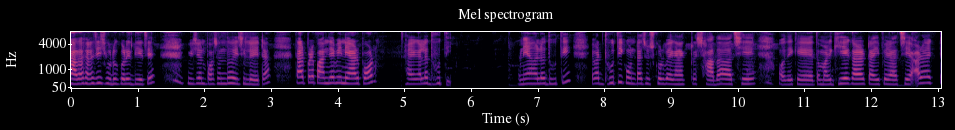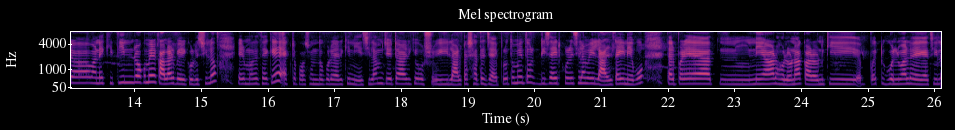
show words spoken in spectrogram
নাচানাচি শুরু করে দিয়েছে। ভীষণ পছন্দ হয়েছিল এটা। তারপরে পাঞ্জাবি নেওয়ার পর হয়ে গেল ধুতি। নেওয়া হলো ধুতি। এবার ধুতি কোনটা চুজ করব? এখানে একটা সাদা আছে, ওদিকে তোমার ঘিয়ে কালার টাইপের আছে। আরও একটা মানে কি তিন রকমের কালার বের করেছিল। এর মধ্যে থেকে একটা পছন্দ করে আর কি নিয়েছিলাম, যেটা আর কি এই লালটার সাথে যায়। প্রথমে তো ডিসাইড করেছিলাম এই লালটাই নেব। তারপরে নেওয়ার হলো না, কারণ কি একটু গোলমাল হয়ে গেছিল।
